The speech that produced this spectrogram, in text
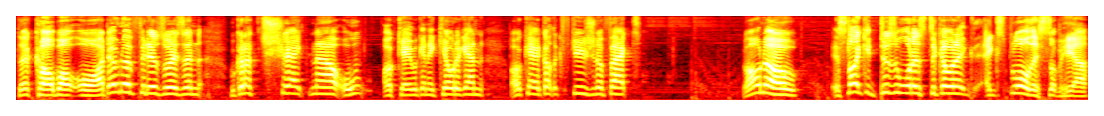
the cobalt ore. I don't know if it is or isn't. We're going to check now. Oh, okay, we're getting killed again. Okay, I got the confusion effect. Oh no. It's like it doesn't want us to go and explore this up here.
